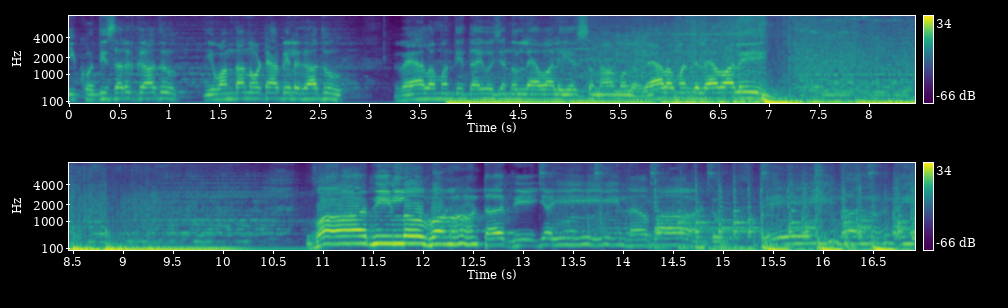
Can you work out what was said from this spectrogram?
ఈ కొద్ది సరుకు కాదు ఈ వంద నూట యాభైలు కాదు వేల మంది దైవజనులు లేవాలి ఏసునామలు వేల మంది లేవాలి. వారిలో ఒంటరి అయిన వాడు వేయి మంది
